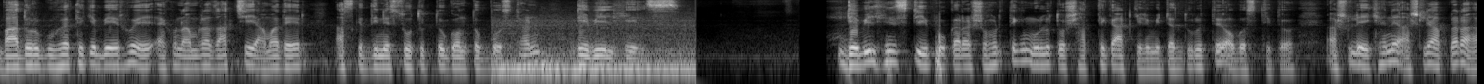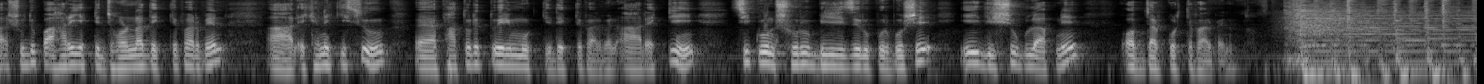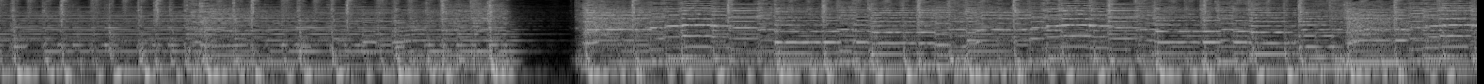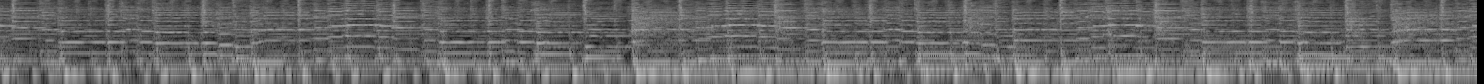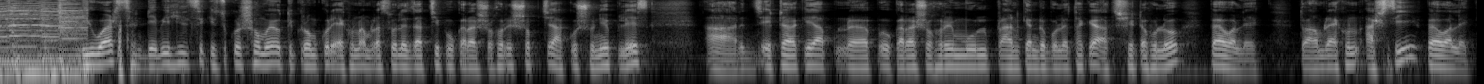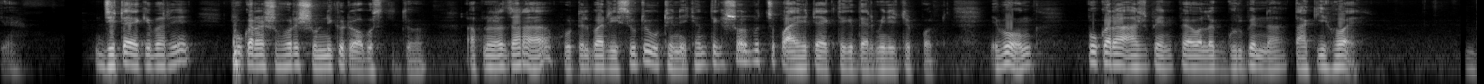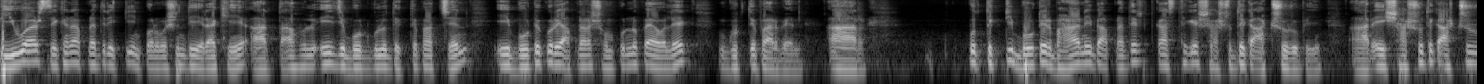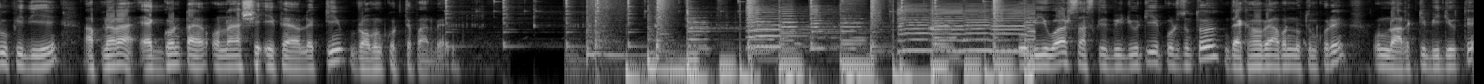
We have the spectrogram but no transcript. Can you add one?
বাদর গুহা থেকে বের হয়ে এখন আমরা যাচ্ছি আমাদের আজকের দিনের চতুর্থ গন্তব্যস্থান ডেভিল হিলস। ডেভিল হিলসটি পোকারা শহর থেকে মূলত সাত থেকে আট কিলোমিটার দূরত্বে অবস্থিত। আসলে এখানে আসলে আপনারা শুধু পাহাড়ি একটি ঝর্ণা দেখতে পারবেন আর এখানে কিছু ফাতরের তৈরি মূর্তি দেখতে পারবেন। আর একটি চিকন সরু ব্রিজের উপর বসে এই দৃশ্যগুলো আপনি অবজার্ভ করতে পারবেন। ভিউয়ার্স, ডেভিল হিলসে কিছুক্ষণ সময় অতিক্রম করে এখন আমরা চলে যাচ্ছি পোকারা শহরের সবচেয়ে আকর্ষণীয় প্লেস। আর যেটাকে আপনার পোকারা শহরের মূল প্রাণকেন্দ্র বলে থাকে, আর সেটা হলো পেওয়া লেক। তো আমরা এখন আসছি পেওয়া লেকে, যেটা একেবারে পোকারা শহরের সন্নিকটে অবস্থিত। আপনারা যারা হোটেল বা রিসোর্টে উঠেন, এখান থেকে সর্বোচ্চ পায়ে হেঁটে এক থেকে দেড় মিনিটের পথ। এবং পোকারা আসবেন, পেওয়া লেক ঘুরবেন না, তা কি হয়? ভিউয়ার্স, এখানে আপনাদের একটি ইনফরমেশন দিয়ে রাখি। আর তা হলো, এই যে বোটগুলো দেখতে পাচ্ছেন, এই বোটে করে আপনারা সম্পূর্ণ প্যাওয়ালেক ঘুরতে পারবেন। আর প্রত্যেকটি বোটের ভাড়া নেবে আপনাদের কাছ থেকে সাতশো থেকে আটশো রুপি। আর এই সাতশো থেকে আটশো রুপি দিয়ে আপনারা এক ঘন্টায় অনায়াসে এই প্যাওয়ালেকটি ভ্রমণ করতে পারবেন। ভিউয়ার্স, আজকের ভিডিওটি এ পর্যন্ত। দেখা হবে আবার নতুন করে অন্য আরেকটি ভিডিওতে।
